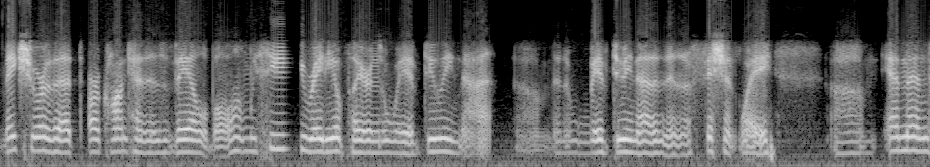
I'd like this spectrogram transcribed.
make sure that our content is available, and we see radio player as a way of doing that um, and a way of doing that in an efficient way. Um, and then,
